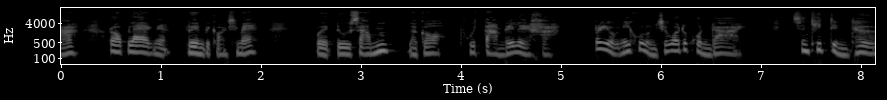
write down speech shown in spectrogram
ะ รอบแรกเนี่ยเรียนไปก่อนใช่ไหมเปิดดูซ้ำแล้วก็พูดตามได้เลยค่ะ ประโยคนี้คุณหนุนเชื่อว่าทุกคนได้ ฉันคิดถึงเธอ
